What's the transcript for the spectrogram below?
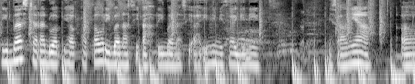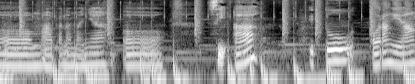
riba secara dua pihak atau riba nasiah. Riba nasiah ini misalnya gini. Misalnya um, apa namanya uh, si A itu orang yang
